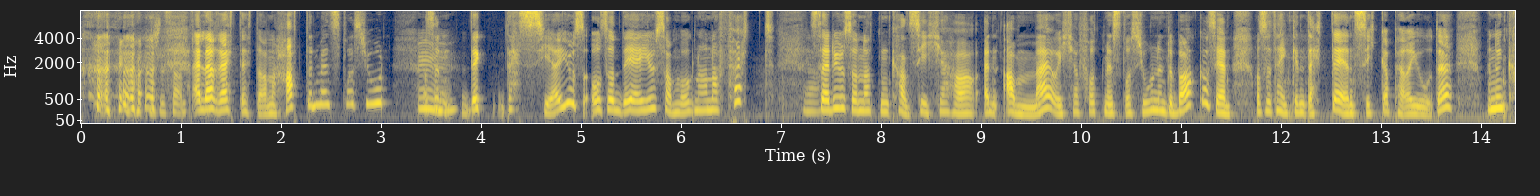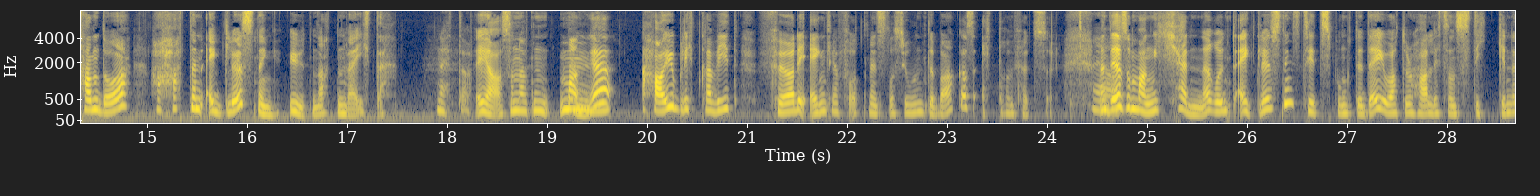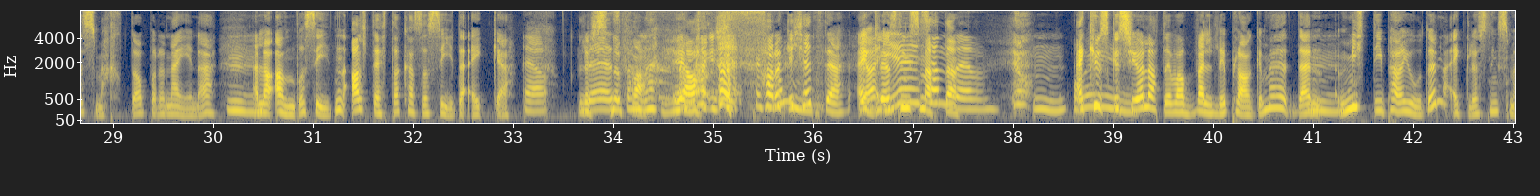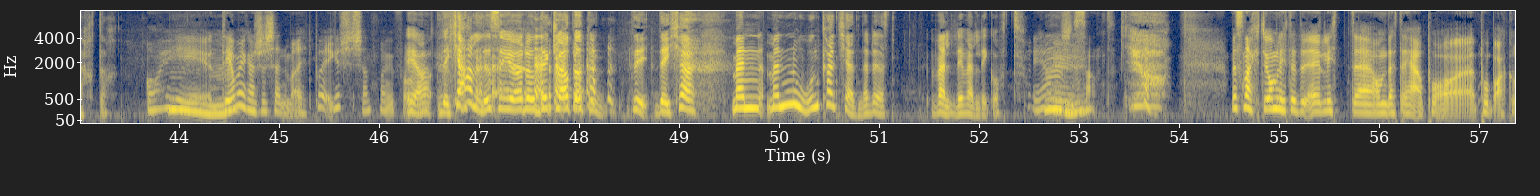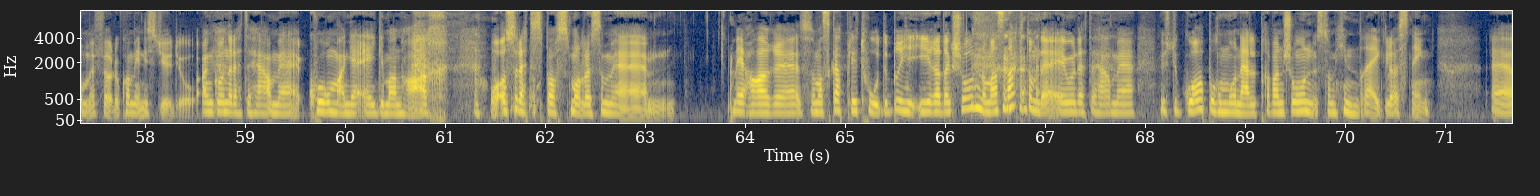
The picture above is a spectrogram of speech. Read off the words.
Eller rett etter han har hatt en menstruasjon. Altså, Mm. det, det skjer jo også, Det er jo samme òg når han har født. Så er det jo sånn at en kanskje ikke har en amme og ikke har fått menstruasjonen tilbake oss igjen. Og så tenker en dette er en sikker periode. Men en kan da ha hatt en eggløsning uten at en vet det. Nettopp. Ja, sånn at en, mange Mm. Har jo blitt gravid før de egentlig har fått menstruasjonen tilbake, altså etter en fødsel. Ja. Men det som mange kjenner rundt eggløsningstidspunktet, det er jo at du har litt sånn stikkende smerter på den ene Mm. eller andre siden. Alt etter slags side egget Ja. Er løsner fra. Ja. Har dere kjent det? Eggløsningssmerter. Ja, jeg. Mm. Jeg husker sjøl at jeg var veldig plaget med den Mm. midt i perioden. Eggløsningssmerter. Oi, Mm. Det må jeg kanskje kjenne meg litt på. Jeg har ikke kjent mange folk. Ja, det er ikke alle som gjør det. det er klart at det, det, det er ikke, men, men noen kan kjenne det veldig, veldig godt. Ja, ikke sant. Ja. Vi snakket jo om litt, litt eh, om dette her på, på bakrommet før du kom inn i studio, angående dette her med hvor mange egg man har, og også dette spørsmålet som er vi har, eh, som har skapt litt hodebry i redaksjonen, når vi har snakket om det, er jo dette her med hvis du går på hormonell prevensjon som hindrer eggløsning, eh,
